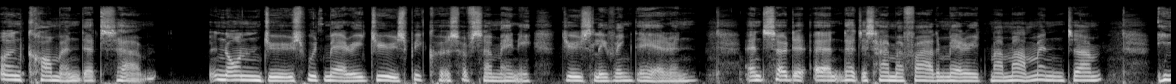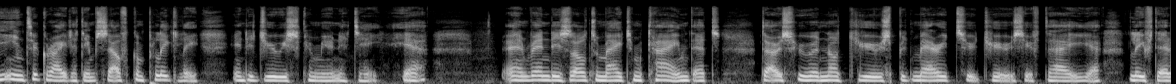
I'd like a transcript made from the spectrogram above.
uncommon that um, non-Jews would marry Jews because of so many Jews living there, and and so the, and that is how my father married my mum, and um, he integrated himself completely in the Jewish community. Yeah. And when this ultimatum came that those who were not Jews but married to Jews, if they uh, leave their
